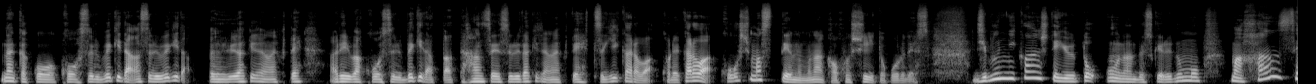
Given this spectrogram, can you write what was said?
なんかこう、こうするべきだ、ああするべきだというだけじゃなくて、あるいはこうするべきだったって反省するだけじゃなくて、次からは、これからはこうしますっていうのもなんか欲しいところです。自分に関して言うと、なんですけれども、まあ反省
